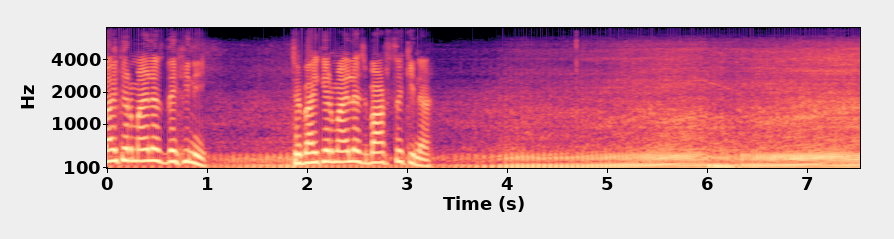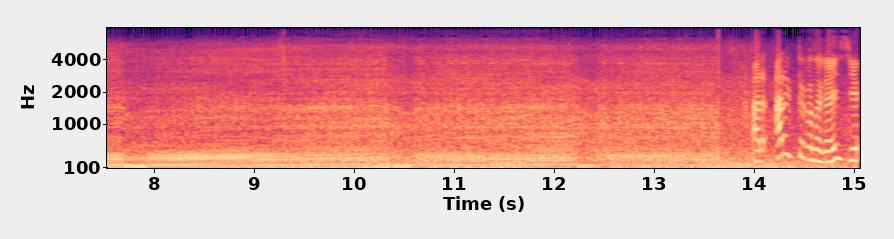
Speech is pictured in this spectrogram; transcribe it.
বাইকের মাইলেজ দেখিনি, যে বাইকের মাইলেজ বাড়ছে কিনা। আর আরেকটা কথা গাইস যে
